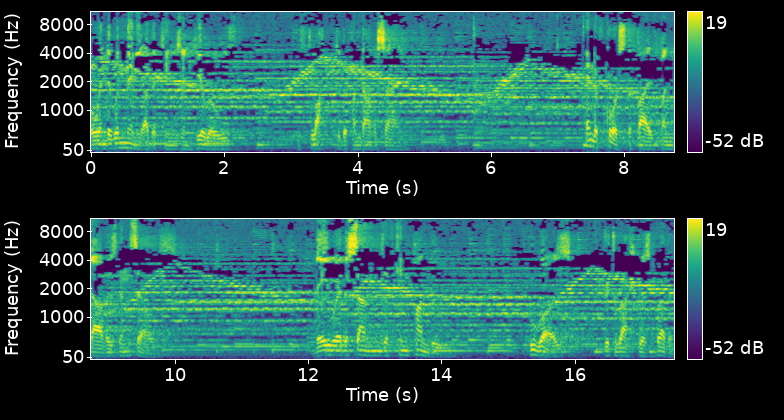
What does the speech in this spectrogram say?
Oh, and there were many other kings and heroes who flocked to the Pandava side. And of course the five Pandavas themselves. They were the sons of King Pandu, who was Dhritarashtra's brother.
